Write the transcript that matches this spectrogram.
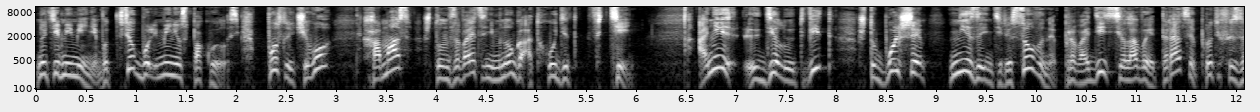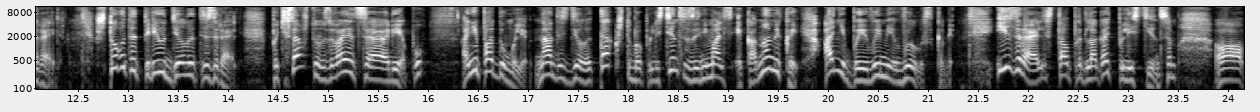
но тем не менее, вот все более-менее успокоилось. После чего Хамас, что называется, немного отходит в тень они э, делают вид, что больше не заинтересованы проводить силовые операции против Израиля. Что в этот период делает Израиль? Почесав, что называется, репу, они подумали, надо сделать так, чтобы палестинцы занимались экономикой, а не боевыми вылазками. Израиль стал предлагать палестинцам э,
